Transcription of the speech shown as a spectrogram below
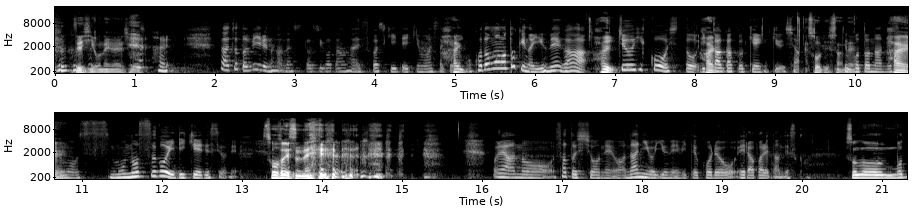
ぜひお願いします。はいさあちょっとビールの話と仕事の話少し聞いていきましたけれども、はい子供の時の夢がはい宇宙飛行士と理化学研究者、そうでしたねというこ。となんですけども、ものすごい理系ですよね。そうですね。これあのサトシ少年は何を夢見てこれを選ばれたんですか？そのも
